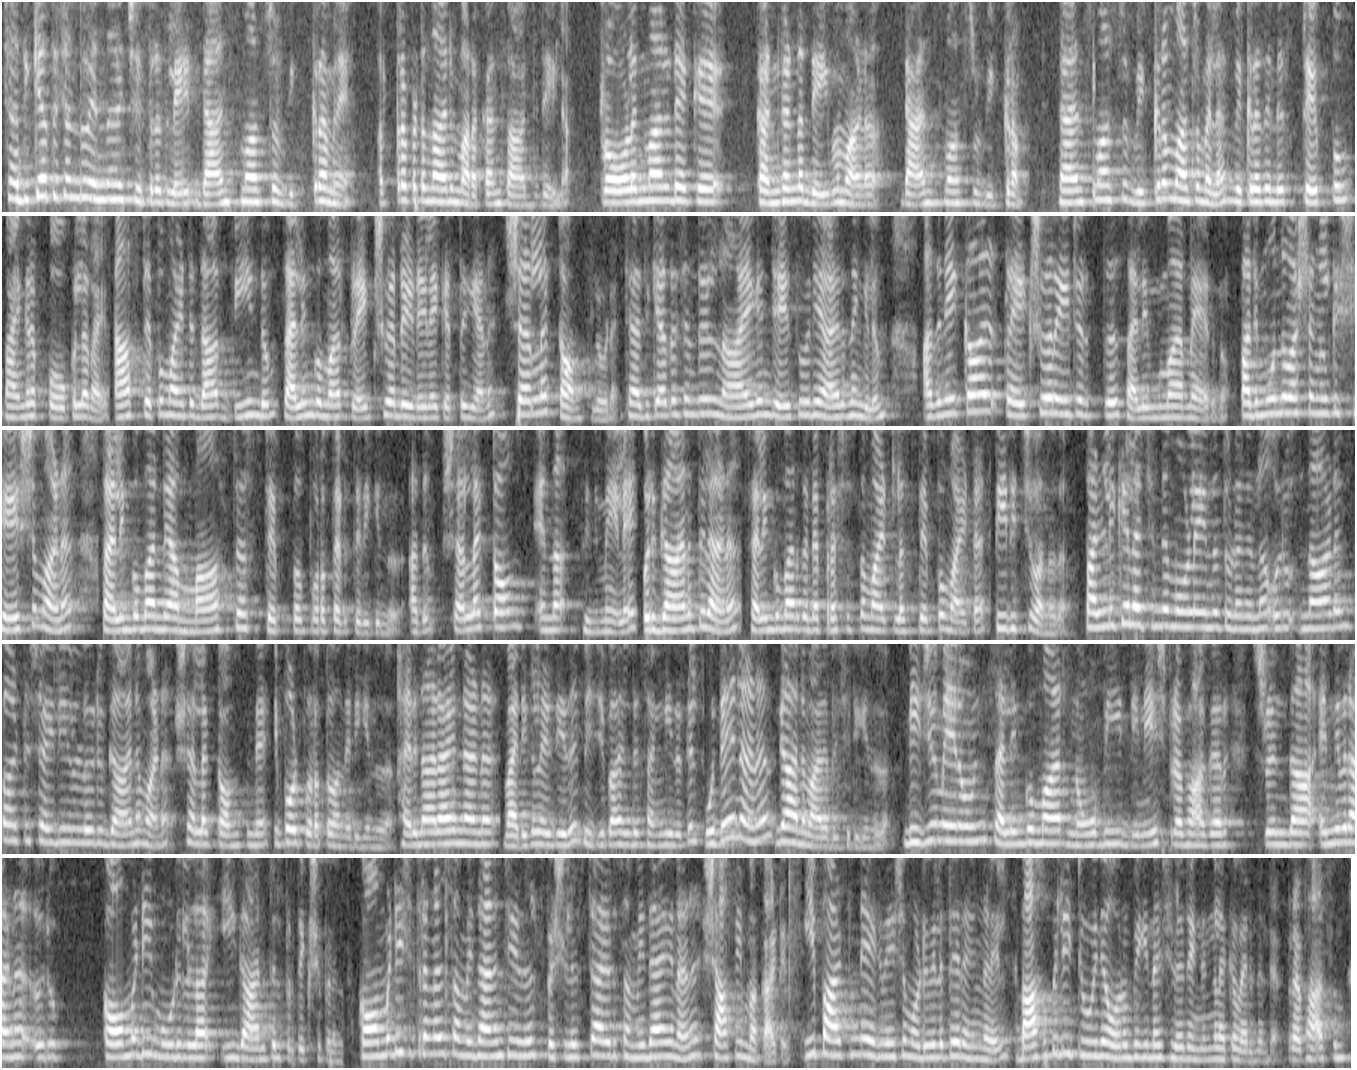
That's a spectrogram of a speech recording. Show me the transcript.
ചതിക്കാത്ത ചന്തു എന്ന ചിത്രത്തിലെ dance master വിക്രമിനെ അത്ര പെട്ടെന്ന് ആരും മറക്കാൻ സാധ്യതയില്ല. ട്രോളന്മാരുടെയൊക്കെ കൺകണ്ട ദൈവമാണ് dance master Vikram. Dance master Vikram മാത്രമല്ല വിക്രത്തിന്റെ സ്റ്റെപ്പും ഭയങ്കര പോപ്പുലർ ആയി. ആ സ്റ്റെപ്പുമായിട്ട് ദാ വീണ്ടും സലിം കുമാർ പ്രേക്ഷകരുടെ ഇടയിലേക്ക് എത്തുകയാണ് ഷെർലക് ടോംസിലൂടെ ചതിക്കാത്ത ചന്തയിൽ നായകൻ ജയസൂര്യ ആയിരുന്നെങ്കിലും അതിനേക്കാൾ പ്രേക്ഷകർ ഏറ്റെടുത്തത് സലിം കുമാറിനെ ആയിരുന്നു പതിമൂന്ന് വർഷങ്ങൾക്ക് ശേഷമാണ് സലിം കുമാറിന്റെ ആ മാസ്റ്റർ സ്റ്റെപ്പ് പുറത്തെടുത്തിരിക്കുന്നത്. അതും ഷെർലക് ടോംസ് എന്ന സിനിമയിലെ ഒരു ഗാനത്തിലാണ് സലിം കുമാർ തന്റെ പ്രശസ്തമായിട്ടുള്ള സ്റ്റെപ്പുമായിട്ട് തിരിച്ചു വന്നത്. പള്ളിക്കൽ അച്ഛന്റെ മോളെ എന്ന് തുടങ്ങുന്ന ഒരു നാടൻ പാട്ട് ശൈലിയിലുള്ള ഒരു ഗാനമാണ് ഷെർലക് ടോംസിന്റെ ഇപ്പോൾ പുറത്തു വന്നിരിക്കുന്നത്. ഹരിനാരായണനാണ് വരികൾ എഴുതിയത്. ബിജുപാലിന്റെ സംഗീതത്തിൽ ഉദയനാണ് ഗാനം ആലപിച്ചിരിക്കുന്നത് ബിജു മേനോൻ സലിം കുമാർ നോബി ദിനേശ് പ്രഭാകർ ശൃന്ദ എന്നിവരാണ് ഒരു കോമഡി മൂഡിലുള്ള ഈ ഗാനത്തിൽ പ്രത്യക്ഷപ്പെടുന്നത്. കോമഡി ചിത്രങ്ങൾ സംവിധാനം ചെയ്യുന്ന സ്പെഷ്യലിസ്റ്റ് ആയ ഒരു സംവിധായകനാണ് ഷാഫി മക്കാട്ടിൻ. ഈ പാട്ടിന്റെ ഏകദേശം ഒടുവിലത്തെ രംഗങ്ങളിൽ ബാഹുബലി ടൂവിനെ ഓർമ്മിപ്പിക്കുന്ന ചില രംഗങ്ങളൊക്കെ വരുന്നുണ്ട്. പ്രഭാസും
